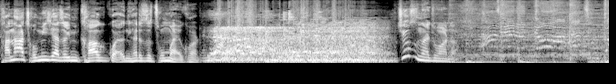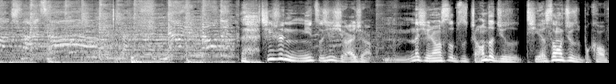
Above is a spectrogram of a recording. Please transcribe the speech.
他拿炒米线再给你卡个管子，你还得是重买一块的，就是那种的。哎，其实你仔细想一想，嗯，那些人是不是真的就是天生就是不靠谱？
